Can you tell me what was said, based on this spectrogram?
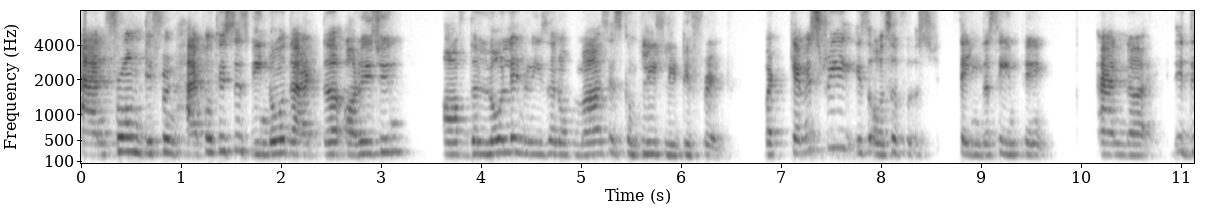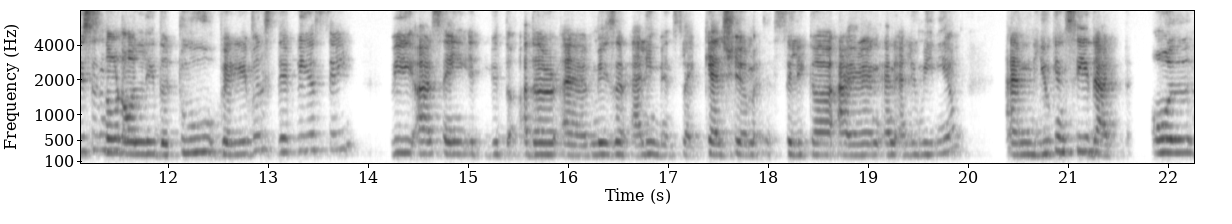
And from different hypotheses, we know that the origin of the lowland region of Mars is completely different. But chemistry is also saying the same thing. And uh, this is not only the two variables that we are saying, we are saying it with the other uh, major elements like calcium, silica, iron, and aluminium. And you can see that all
